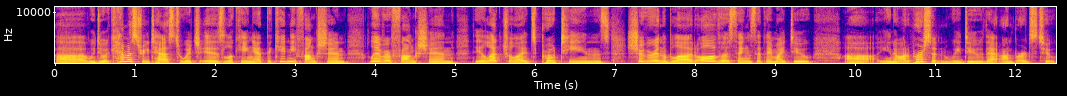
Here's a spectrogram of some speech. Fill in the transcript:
uh, we do a chemistry test, which is looking at the kidney function, liver function, the electrolytes, proteins, sugar in the blood, all of those things that they might do, uh, you know, on a person. We do that on birds too.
